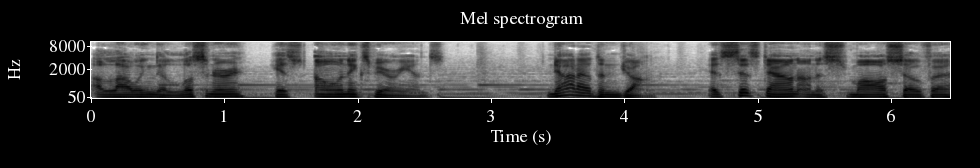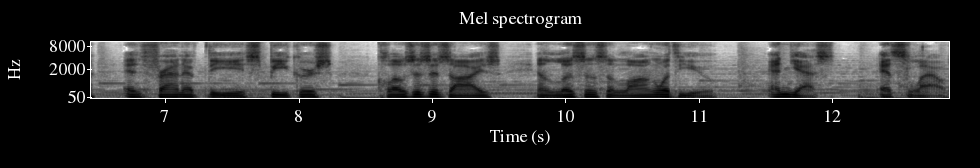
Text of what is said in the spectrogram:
allowing the listener his own experience. Not Elton John. It sits down on a small sofa in front of the speakers, closes his eyes, and listens along with you. And yes, it's loud.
